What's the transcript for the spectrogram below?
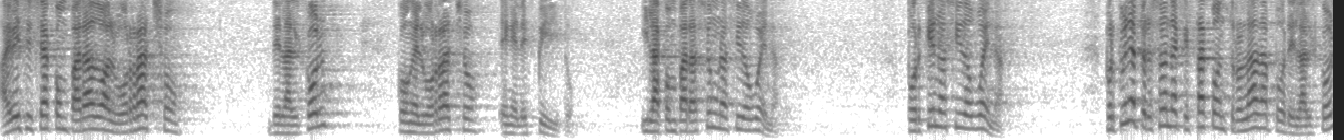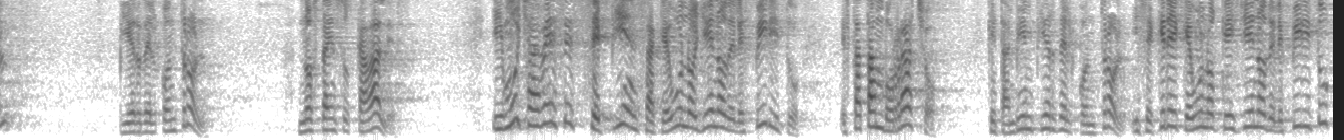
A veces se ha comparado al borracho del alcohol con el borracho en el espíritu. Y la comparación no ha sido buena. ¿Por qué no ha sido buena? Porque una persona que está controlada por el alcohol pierde el control, no está en sus cabales. Y muchas veces se piensa que uno lleno del Espíritu está tan borracho que también pierde el control. Y se cree que uno que es lleno del Espíritu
